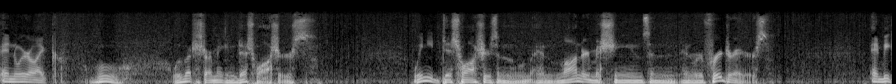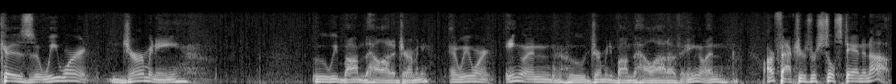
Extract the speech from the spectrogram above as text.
And we were like, ooh, we better start making dishwashers. We need dishwashers and, and laundry machines and, and refrigerators. And because we weren't Germany, who we bombed the hell out of Germany, and we weren't England, who Germany bombed the hell out of England, our factories were still standing up.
